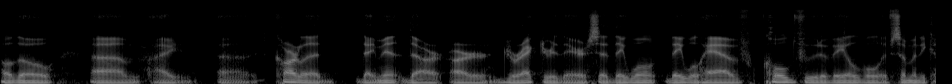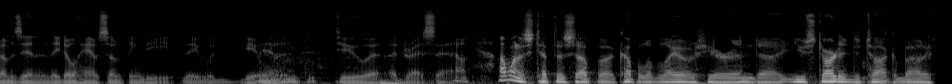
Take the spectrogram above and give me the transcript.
Although um, I uh, Carla Diamond, our, our director there said they won't they will have cold food available if somebody comes in and they don't have something to eat. They would be able to, to uh, address that. I want to step this up a couple of layers here, and uh, you started to talk about it.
